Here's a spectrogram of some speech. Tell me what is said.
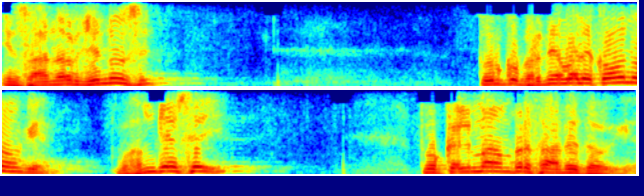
انسان اور جنوں سے۔ تو ان کو بھرنے والے کون ہوں گے؟ وہ ہم جیسے ہی۔ تو وہ کلمہ ہم پر ثابت ہو گیا۔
